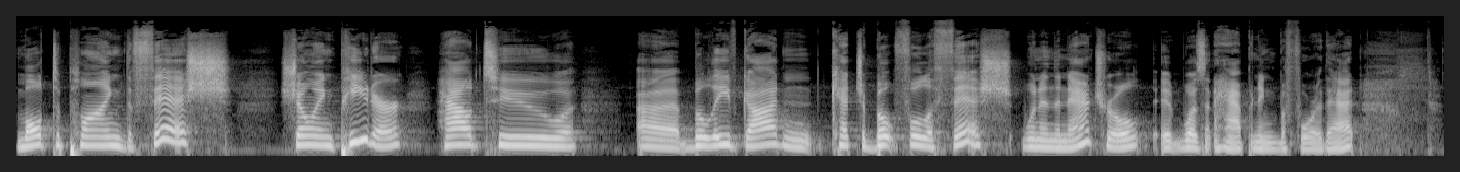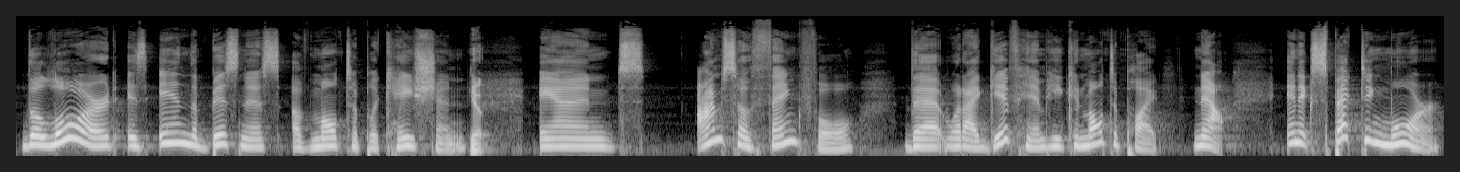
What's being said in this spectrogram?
multiplying the fish, showing Peter how to uh, believe God and catch a boat full of fish when in the natural it wasn't happening before that. The Lord is in the business of multiplication. Yep. And I'm so thankful that what I give him, he can multiply. Now, in expecting more,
